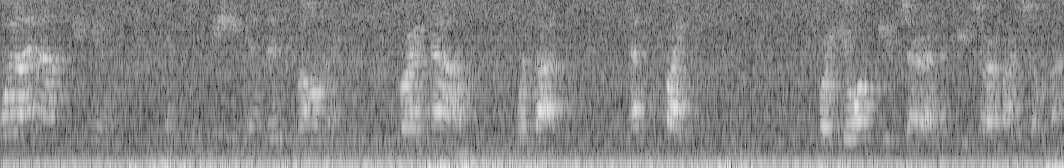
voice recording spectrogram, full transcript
What I'm asking you is to be in this moment right now with us and fight for your future and the future of our children.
